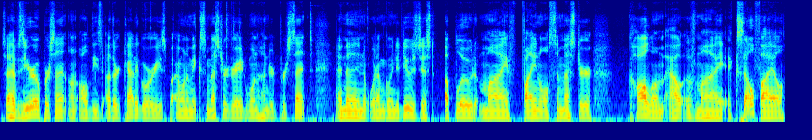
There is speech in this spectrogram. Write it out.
So I have 0% on all these other categories, but I want to make semester grade 100%. And then what I'm going to do is just upload my final semester column out of my Excel file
